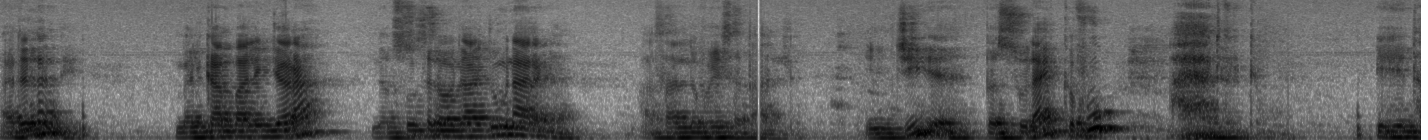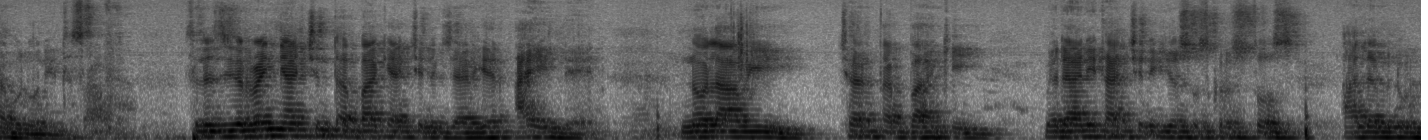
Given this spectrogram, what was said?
አይደለ እንዴ? መልካም ባልንጀራ ነፍሱን ስለ ወዳጁ ምን ያደርጋል? አሳልፎ ይሰጣል እንጂ በሱ ላይ ክፉ አያደርግም። ይሄ ተብሎ ነው የተጻፈው። ስለዚህ እረኛችን ጠባቂያችን እግዚአብሔር አይለየን። ኖላዊ ቸር ጠባቂ መድኃኒታችን ኢየሱስ ክርስቶስ ዓለምን ሁሉ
